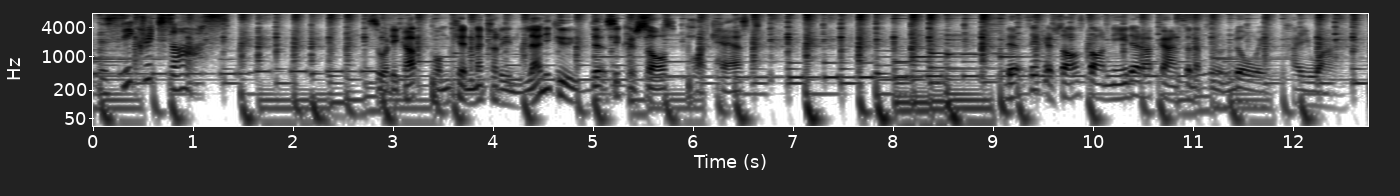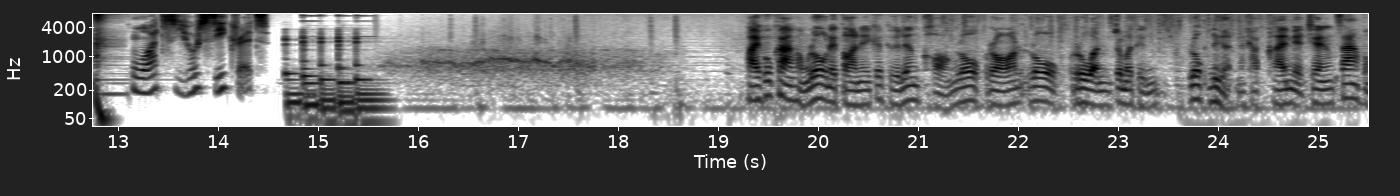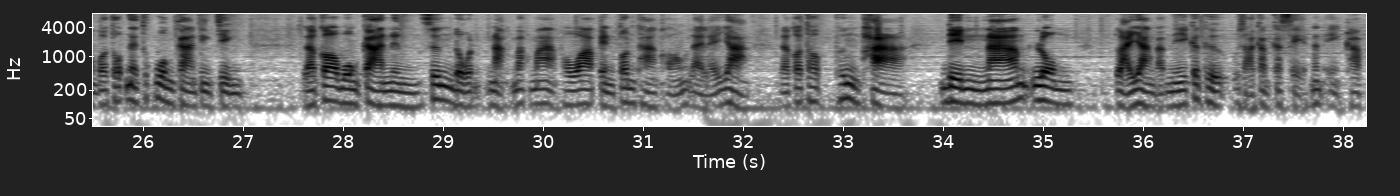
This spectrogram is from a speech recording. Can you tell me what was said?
The Secret Sauce สวัสดีครับ ผมเคนนักครินและนี่คือ The Secret Sauce Podcast The Secret Sauce ตอนนี้ได้รับการสนับสนุนโดยไทยวา What's your secret ภัยคุกคามของโลกในตอนนี้ก็คือเรื่องของโลกร้อน โลกรวนจนมาถึงโลกเดือดนะครับ climate change สร้างผลกระทบในทุกวงการจริง ๆ แล้วก็วงการหนึ่งซึ่งโดนหนักมากๆ เพราะว่าเป็นต้นทางของหลาย ๆ อย่าง แล้วก็ต้องพึ่งพา ดินน้ำลมหลายอย่างแบบนี้ก็คืออุตสาหกรรมเกษตรนั่นเองครับ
